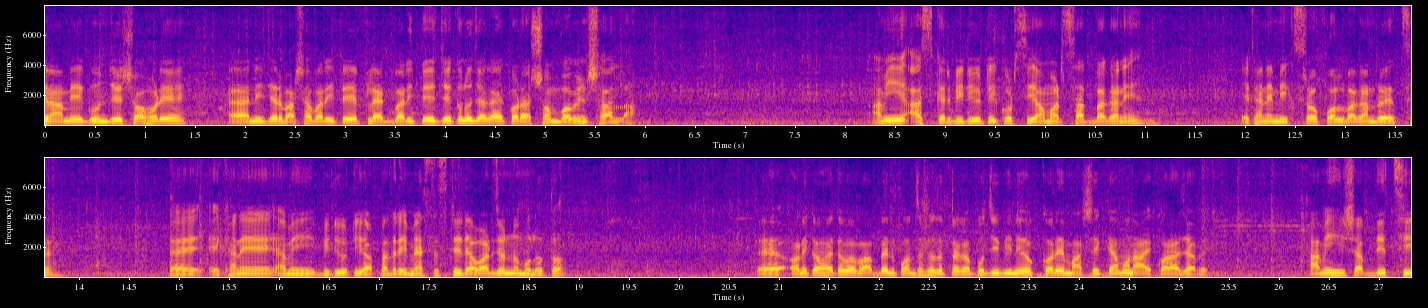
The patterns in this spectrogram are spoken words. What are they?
গ্রামে, গঞ্জে, শহরে নিজের বাসা বাড়িতে ফ্ল্যাট বাড়িতে যে কোনো জায়গায় করা সম্ভব ইনশাআল্লাহ। আমি আজকের ভিডিওটি করছি আমার ছাদ বাগানে। এখানে মিক্সড ফল বাগান রয়েছে। এখানে আমি ভিডিওটি আপনাদের এই মেসেজটি দেওয়ার জন্য মূলত। অনেকে হয়তো বা ভাববেন পঞ্চাশ হাজার টাকা পুঁজি বিনিয়োগ করে মাসে কেমন আয় করা যাবে? আমি হিসাব দিচ্ছি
